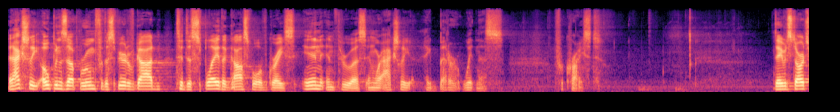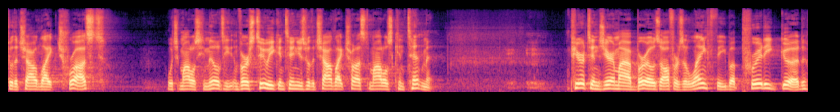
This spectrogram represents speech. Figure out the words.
it actually opens up room for the Spirit of God to display the gospel of grace in and through us, and we're actually a better witness for Christ. David starts with a childlike trust, which models humility. In verse 2, he continues with a childlike trust, models contentment. Puritan Jeremiah Burroughs offers a lengthy but pretty good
